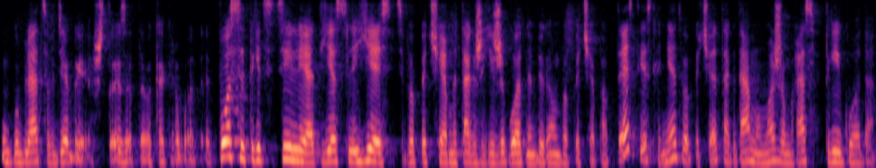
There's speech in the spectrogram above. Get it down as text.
углубляться в дебри, что из этого как работает. После 30 лет, если есть ВПЧ, мы также ежегодно берем ВПЧ ПАП-тест. Если нет ВПЧ, тогда мы можем раз в 3 года.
